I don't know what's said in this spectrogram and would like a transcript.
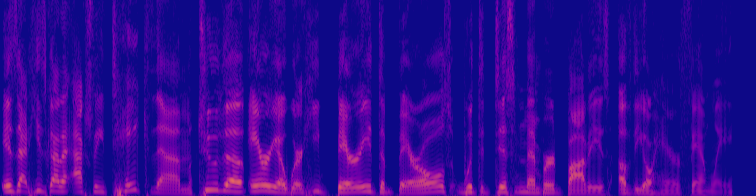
is that he's got to actually take them to the area where he buried the barrels with the dismembered bodies of the O'Hair family.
